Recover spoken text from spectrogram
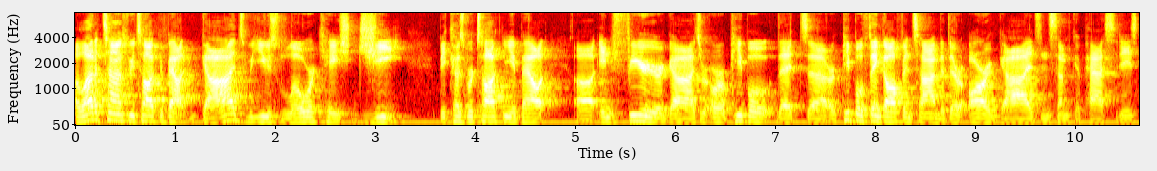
a lot of times we talk about gods, we use lowercase g because we're talking about uh, inferior gods or, or people that uh, or people think oftentimes that there are gods in some capacities,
